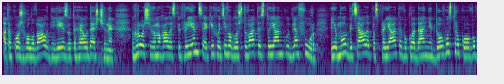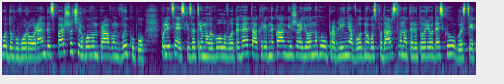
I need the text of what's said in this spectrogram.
а також голова однієї з ОТГ Одещини. Гроші вимагали з підприємця, який хотів облаштувати стоянку для фур. Йому обіцяли посприяти в укладанні довгострокового договору оренди з першочерговим правом викупу. Поліцейські затримали голову ОТГ та керівника міжрайонного управління водного господарства на території Одеської області,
